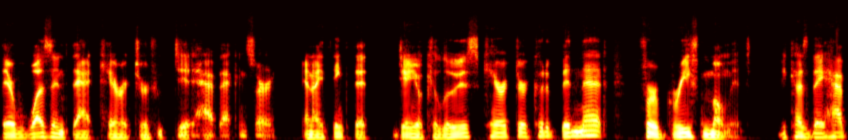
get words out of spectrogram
there wasn't that character who did have that concern. And I think that Daniel Kaluuya's character could have been that for a brief moment because they have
